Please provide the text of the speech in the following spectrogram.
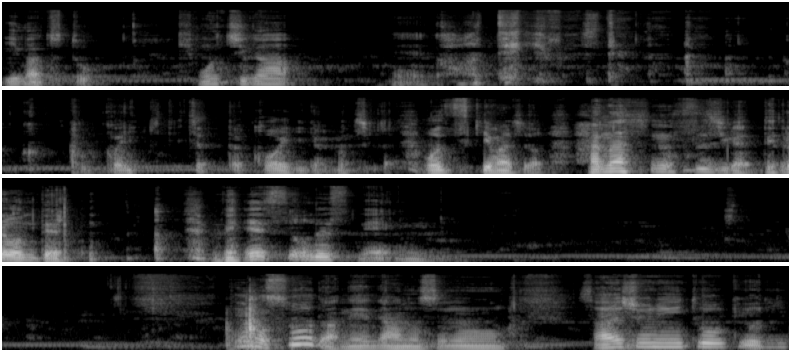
今ちょっと気持ちが変わってきました。ここに来てちょっとコーヒーでもちろん落ち着きましょう。話の筋がデロンデロン。瞑想ですね。うん。でもそうだね。あの、その、最初に東京に行っ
